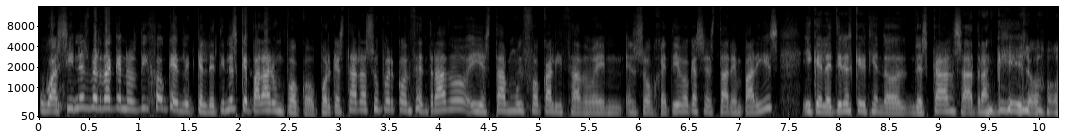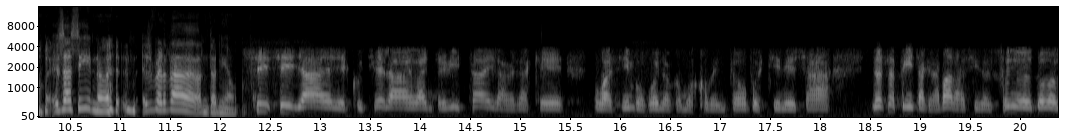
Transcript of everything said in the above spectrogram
Wasim es verdad que nos dijo que, que, le tienes que parar un poco porque estará súper concentrado y está muy focalizado en, en su objetivo que es estar en París y que le tienes que ir diciendo, descansa, tranquilo. Es así, ¿no? Es verdad, Antonio. Sí, sí, ya escuché la, entrevista y la verdad es que Guasín, pues bueno, como os comentó, pues tiene esa, no esa espinita grabada, sino el sueño de todos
